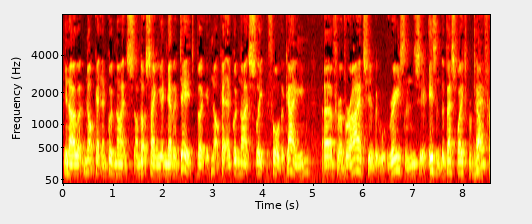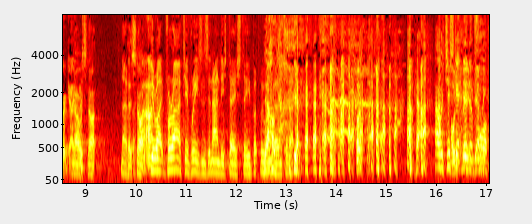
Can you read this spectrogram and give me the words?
you know, not getting a good night's. I'm not saying you never did, but if not getting a good night's sleep before the game uh, for a variety of reasons, it isn't the best way to prepare no, for a game. No, it's not. No, it's not. You're right. Variety of reasons in Andy's day, Steve, but we won't No. go into that. I was just I was getting in being at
